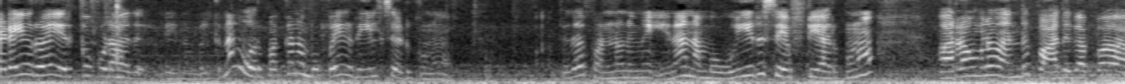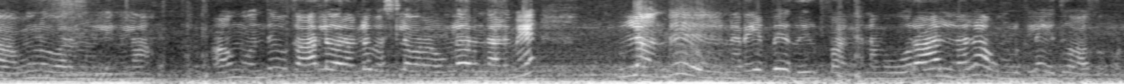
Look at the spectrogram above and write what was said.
இடையூறா இருக்கக்கூடாது. அப்படி நம்மளுக்குன்னா ஒரு பக்கம் நம்ம போய் ரீல்ஸ் எடுக்கணும். அப்படிதான் பண்ணணுமே. ஏன்னா நம்ம உயிர் சேஃப்டியா இருக்கணும். வரவங்களும் வந்து பாதுகாப்பா அவங்களும் வரணும் இல்லைங்களா? அவங்க வந்து கார்ல வராங்களோ பஸ்ல வரவங்களா இருந்தாலுமே உள்ள வந்து நிறைய பேர் இருப்பாங்க. நம்ம ஒரு ஆள்னால அவங்களுக்குலாம் எதுவும் ஆகக்கூடாது.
